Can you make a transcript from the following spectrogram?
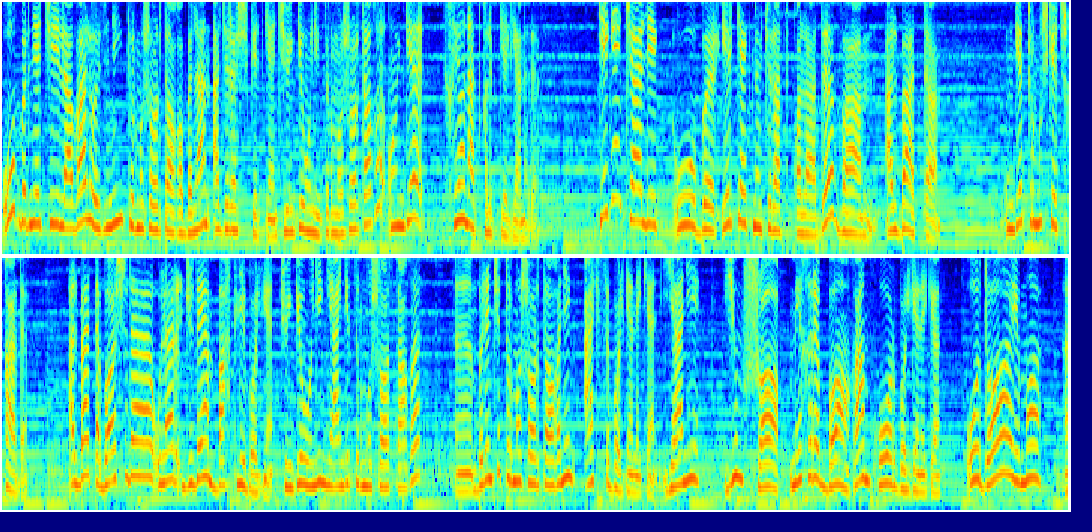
u bir necha yil avval o'zining turmush o'rtog'i bilan ajrashib ketgan chunki uning turmush o'rtog'i unga xiyonat qilib kelgan edi. Keyinchalik u bir erkakni uchratib qoladi va albatta unga turmushga chiqadi. Albatta boshida ular judayam baxtli bo'lgan chunki uning yangi turmush o'rtog'i Э, birinchi turmush o'rtog'ining aksi bo'lgan ekan ya'ni yumshoq mehribon g'amxo'r bo'lgan ekan. U doimo e,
